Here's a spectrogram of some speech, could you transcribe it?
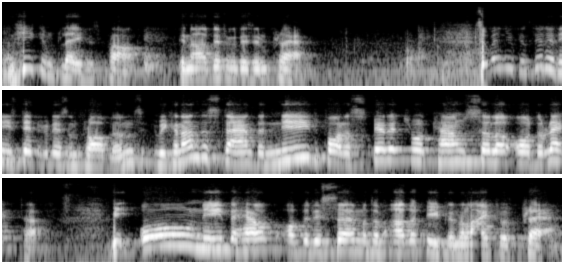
And he can play his part in our difficulties in prayer. So when you consider these difficulties and problems, we can understand the need for a spiritual counselor or director. We all need the help of the discernment of other people in the life of prayer.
